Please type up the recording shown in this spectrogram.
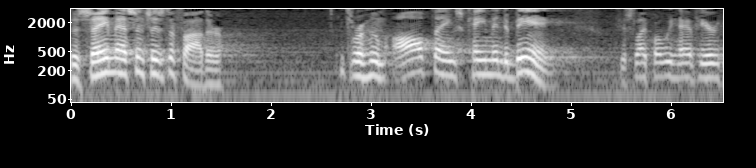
The same essence as the Father, through whom all things came into being. Just like what we have here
